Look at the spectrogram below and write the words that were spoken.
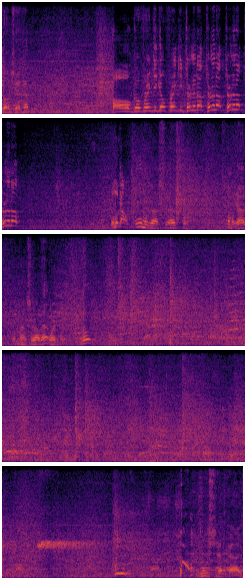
Go, Jacob. Oh, go, Frankie. Go, Frankie. Turn it up. Turn it up. Turn it up. Turn it up. Oh, look out! Oh my gosh, that's. Uh, oh my God, I'm not sure how that worked. Oh. Good shift, guys.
